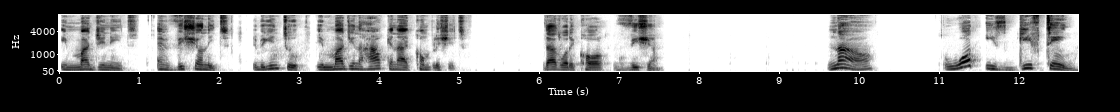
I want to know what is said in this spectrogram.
imagine it, envision it, you begin to imagine how can I accomplish it. That's what they call vision. Now, what is gifting?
